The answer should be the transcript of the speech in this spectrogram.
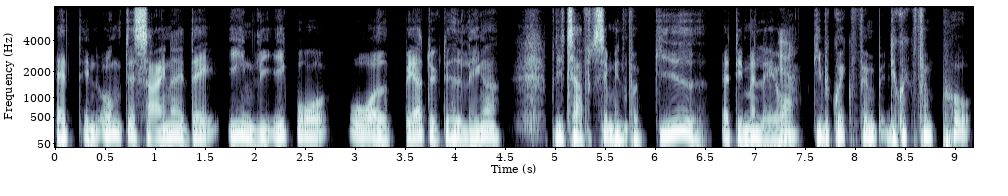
at en ung designer i dag egentlig ikke bruger ordet bæredygtighed længere. For de tager simpelthen for givet af det, man laver. Ja. De, kunne ikke finde, de kunne ikke finde på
